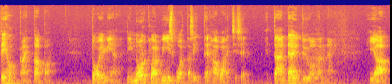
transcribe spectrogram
tehokkain tapa toimia, niin Nordcloud viisi vuotta sitten havaitsi sen, että tämä täytyy olla näin. Ja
